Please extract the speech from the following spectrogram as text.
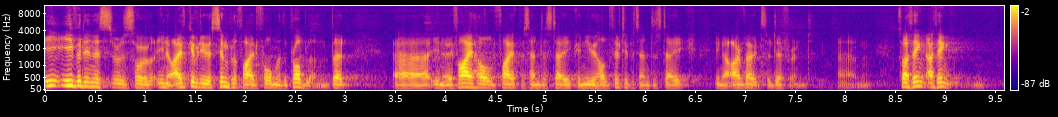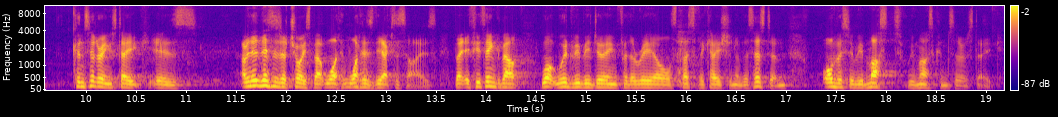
even in this sort of, sort of, you know, I've given you a simplified form of the problem, but uh, you know, if I hold 5% of stake and you hold 50% of stake, you know, our votes are different. Um, so I think, I think considering stake is, I mean, this is a choice about what, what is the exercise. But if you think about what would we be doing for the real specification of the system, obviously we must, we must consider stake.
